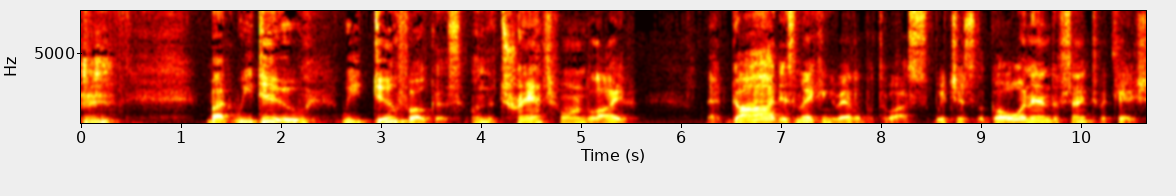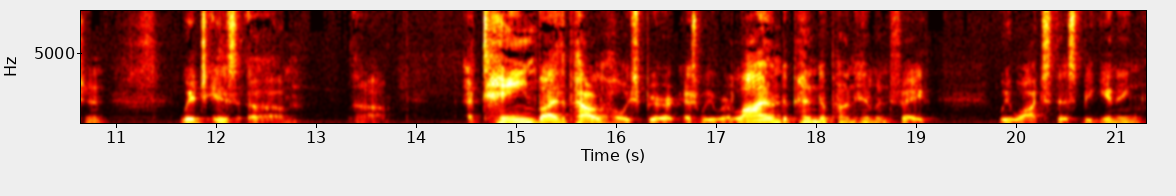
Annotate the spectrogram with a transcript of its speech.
but we do, we do focus on the transformed life that God is making available to us, which is the goal and end of sanctification, which is um, uh, attained by the power of the Holy Spirit as we rely and depend upon Him in faith. We watch this beginning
